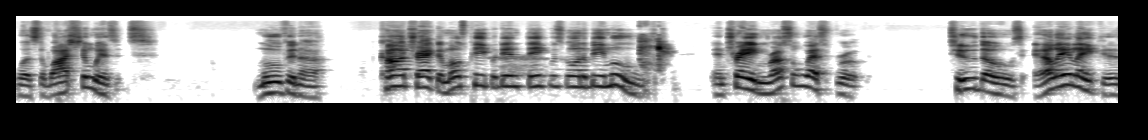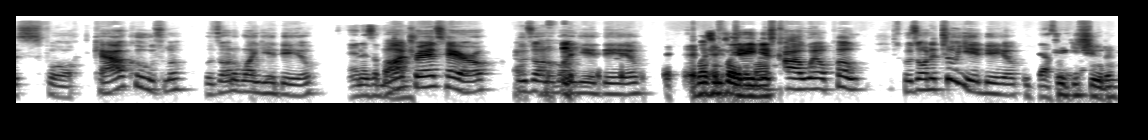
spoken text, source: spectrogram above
was the Washington Wizards moving a contract that most people didn't think was going to be moved and trading Russell Westbrook to those LA Lakers for Kyle Kuzma, who's on a one year deal, And is a. Montrez Harrell, who's on a one year deal, Wasn't playing enough. Davis Caldwell Pope, who's on a two year deal. Definitely. Freaky shooter.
